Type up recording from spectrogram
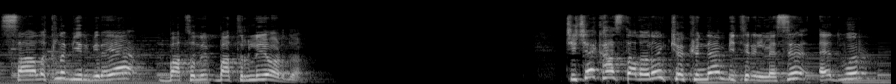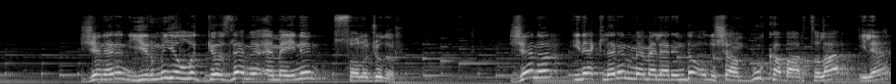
sağlıklı bir bireye batılı, batırılıyordu. Çiçek hastalığının kökünden bitirilmesi Edward Jenner'in 20 yıllık gözlem emeğinin sonucudur. Jenner ineklerin memelerinde oluşan bu kabartılar ile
